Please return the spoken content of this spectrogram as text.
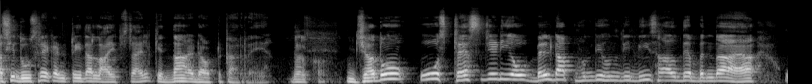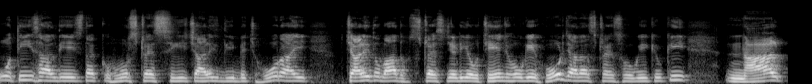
ਅਸੀਂ ਦੂਸਰੇ ਕੰਟਰੀ ਦਾ ਲਾਈਫ ਸਟਾਈਲ ਕਿੱਦਾਂ ਅਡਾਪਟ ਕਰ ਰਹੇ ਹਾਂ ਬਿਲਕੁਲ। ਜਦੋਂ ਉਹ ਸਟ੍ਰੈਸ ਜਿਹੜੀ ਆ ਉਹ ਬਿਲਡ ਅਪ ਹੁੰਦੀ ਹੁੰਦੀ 20 ਸਾਲ ਦਾ ਬੰਦਾ ਆਇਆ ਉਹ 30 ਸਾਲ ਦੀ ਏਜ ਤੱਕ ਹੋਰ ਸਟ੍ਰੈਸ ਸੀ 40 ਦੀ ਵਿੱਚ ਹੋਰ ਆਈ 40 ਤੋਂ ਬਾਅਦ ਸਟ੍ਰੈਸ ਜਿਹੜੀ ਆ ਉਹ ਚੇਂਜ ਹੋ ਗਈ ਹੋਰ ਜ਼ਿਆਦਾ ਸਟ੍ਰੈਸ ਹੋ ਗਈ ਕਿਉਂਕਿ ਨਾਲ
